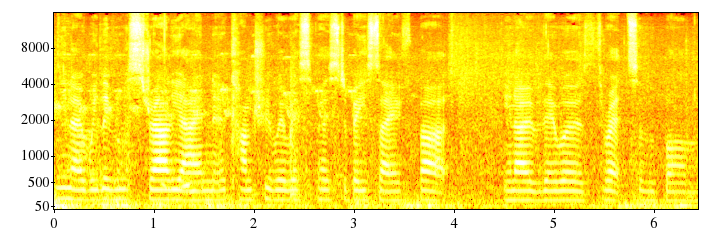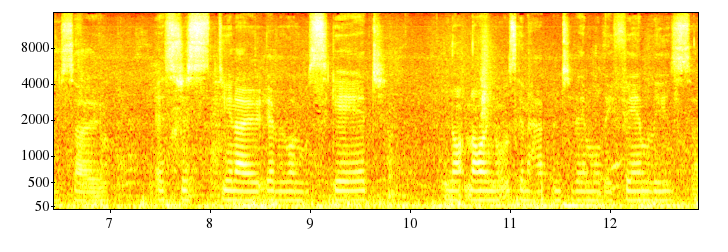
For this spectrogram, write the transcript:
you know we live in Australia in a country where we're supposed to be safe, but you know there were threats of a bomb, so it's just you know everyone was scared, not knowing what was going to happen to them or their families. So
